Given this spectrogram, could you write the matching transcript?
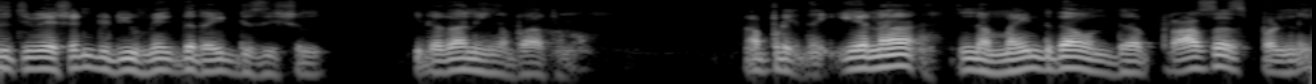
situation did you make the right decision இதை தான் நீங்கள் பார்க்கணும். அப்படி தான் ஏன்னா இந்த மைண்டு தான் வந்து ப்ராசஸ் பண்ணி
